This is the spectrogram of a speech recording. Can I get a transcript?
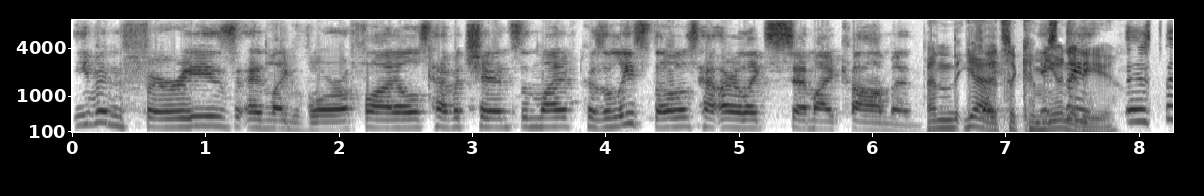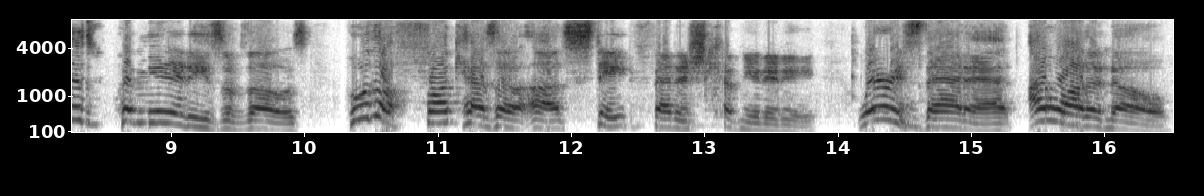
even furries and like vorophiles have a chance in life because at least those ha- are like semi-common. and yeah, Like, it's a you see, community. there's there's communities of those. Who the fuck has a, a state fetish community? Where is that at? I want to know.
